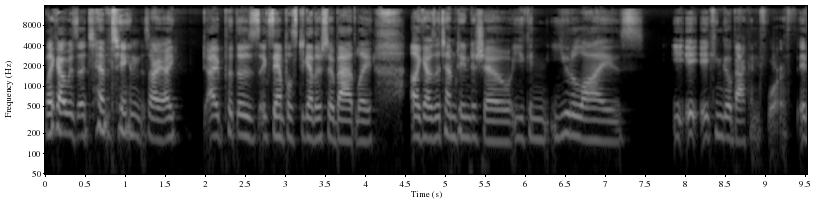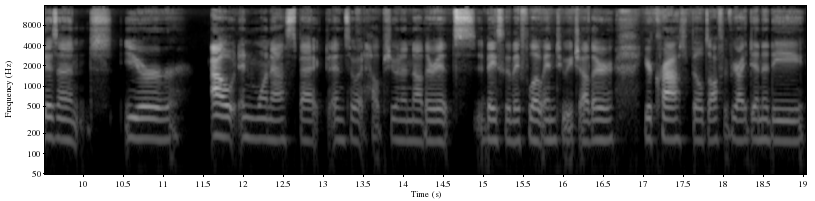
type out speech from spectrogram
like I was attempting. Sorry, I I put those examples together so badly. Like I was attempting to show you can utilize it, it can go back and forth. It isn't you're out in one aspect and so it helps you in another. It's basically they flow into each other. Your craft builds off of your identity.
